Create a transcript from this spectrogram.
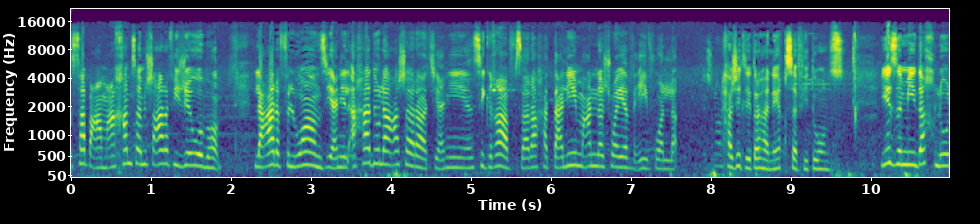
سبعة مع خمسة مش عارف يجاوبهم. لا عارف ال ones يعني الاحاد ولا عشرات يعني c'est صراحة. التعليم عندنا شوية ضعيف ولا. شنو الحاجات اللي تراها ناقصة في تونس؟ يلزم يدخلوا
